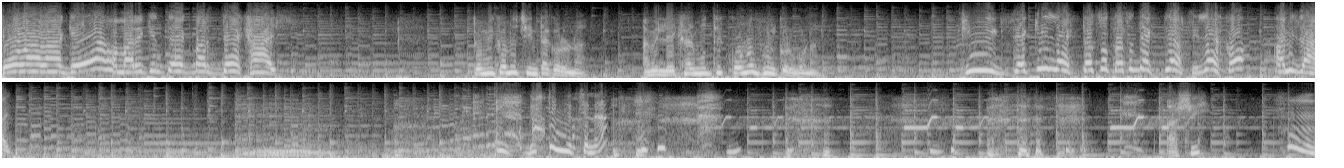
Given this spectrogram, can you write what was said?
দেওয়ার আগে আমারে কিন্তু একবার দেখাইস। তুমি কোনো চিন্তা করো না আমি লেখার মধ্যে কোনো ভুল করব না। ঠিক যে কি লেখতেছ তা তো দেখতে আসি লেখো আমি যাই। এই দুষ্টুমি হচ্ছে না? আসি। হুম।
